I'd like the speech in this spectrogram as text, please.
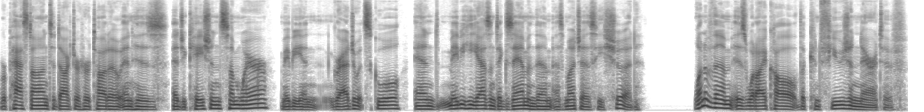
were passed on to Dr. Hurtado in his education somewhere, maybe in graduate school, and maybe he hasn't examined them as much as he should. One of them is what I call the confusion narrative.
